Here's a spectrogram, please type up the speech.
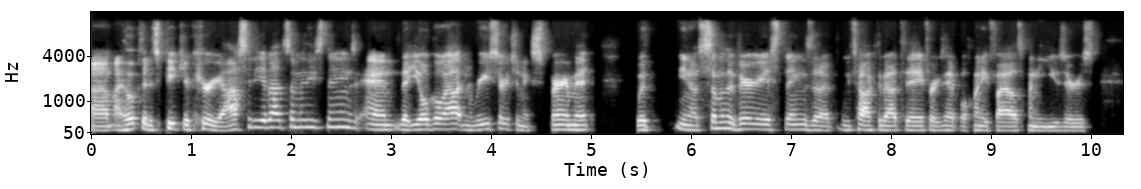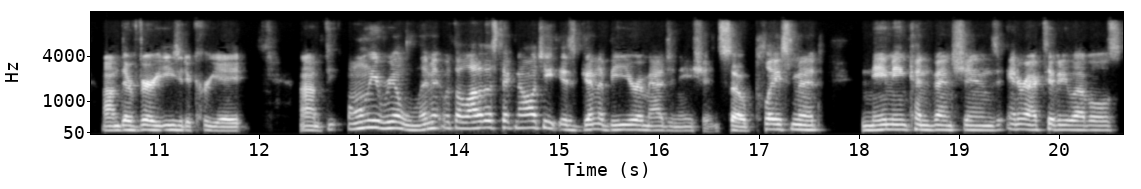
Um, I hope that it's piqued your curiosity about some of these things and that you'll go out and research and experiment with you know some of the various things that I, we talked about today. For example, honey files, honey users. Um, they're very easy to create. Um, the only real limit with a lot of this technology is going to be your imagination. So placement, naming conventions, interactivity levels.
